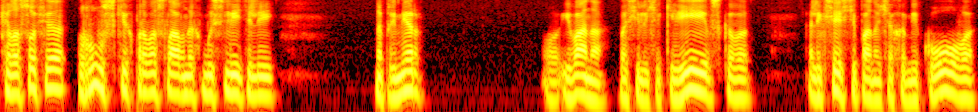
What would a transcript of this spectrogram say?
философия русских православных мыслителей, например, Ивана Васильевича Киреевского, Алексея Степановича Хомякова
